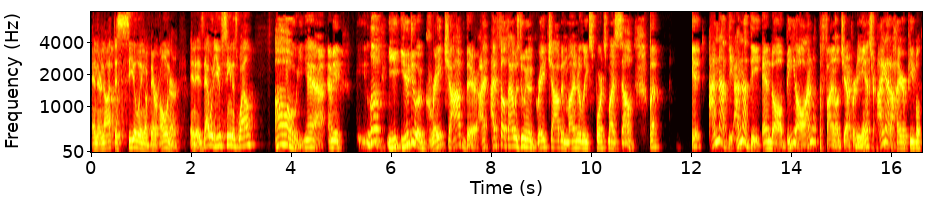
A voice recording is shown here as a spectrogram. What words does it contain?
and they're not the ceiling of their owner. And is that what you've seen as well? Oh yeah, I mean look, you, you, do a great job there. I, I, felt I was doing a great job in minor league sports myself, but it, I'm not the I'm not the end all be all. I'm not the final Jeopardy answer. I got to hire people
